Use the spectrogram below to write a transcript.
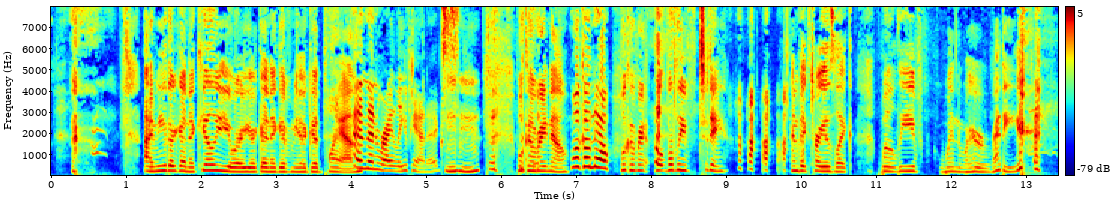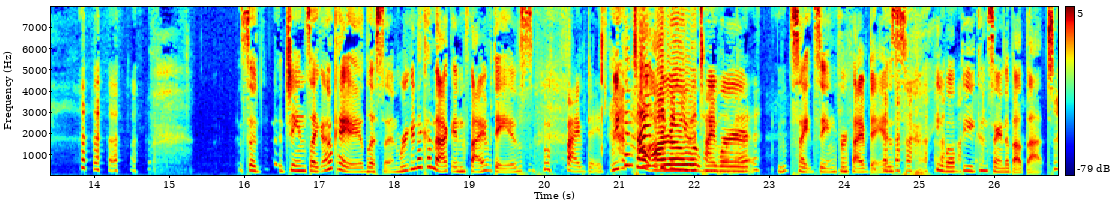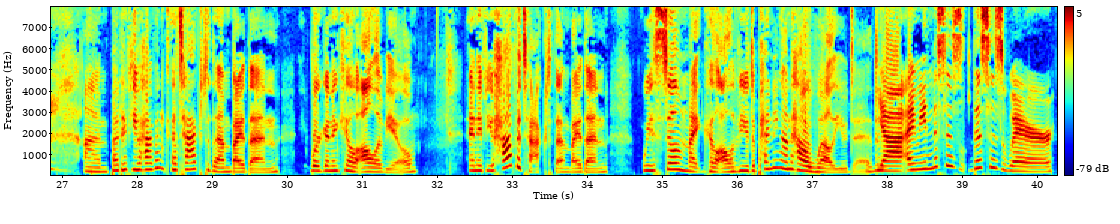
I'm either going to kill you or you're going to give me a good plan." And then Riley panics. hmm We'll go right now. We'll go now. We'll go right. We'll, we'll leave today. And Victoria's like, "We'll leave when we're ready." so Jane's like, "Okay, listen, we're gonna come back in five days. Five days. We can tell I'm giving you a Aro we time were. Sightseeing for five days. he won't be concerned about that. Um, but if you haven't attacked them by then, we're gonna kill all of you. And if you have attacked them by then, we still might kill all of you depending on how well you did. Yeah, I mean this is this is where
